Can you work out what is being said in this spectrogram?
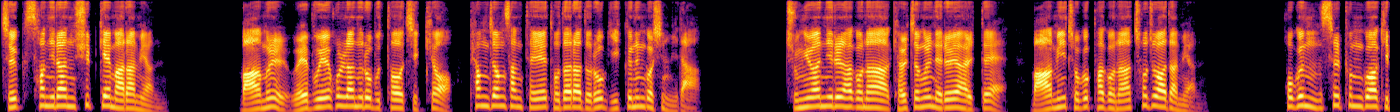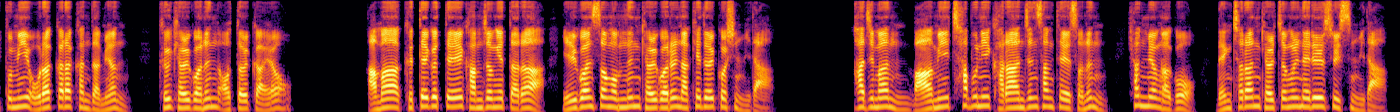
즉 선이란 쉽게 말하면 마음을 외부의 혼란으로부터 지켜 평정 상태에 도달하도록 이끄는 것입니다. 중요한 일을 하거나 결정을 내려야 할 때 마음이 조급하거나 초조하다면 혹은 슬픔과 기쁨이 오락가락한다면 그 결과는 어떨까요? 아마 그때그때의 감정에 따라 일관성 없는 결과를 낳게 될 것입니다. 하지만 마음이 차분히 가라앉은 상태에서는 현명하고 냉철한 결정을 내릴 수 있습니다.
